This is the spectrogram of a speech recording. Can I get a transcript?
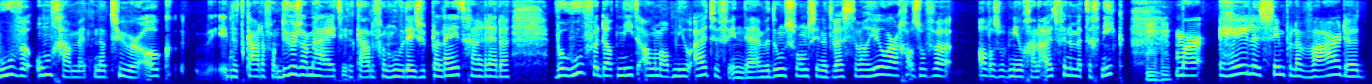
hoe we omgaan met natuur. Ook in het kader van duurzaamheid, in het kader van hoe we deze planeet gaan redden. We hoeven dat niet allemaal opnieuw uit te vinden. En we doen soms in het Westen wel heel erg alsof we alles opnieuw gaan uitvinden met techniek. Maar hele simpele waarden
